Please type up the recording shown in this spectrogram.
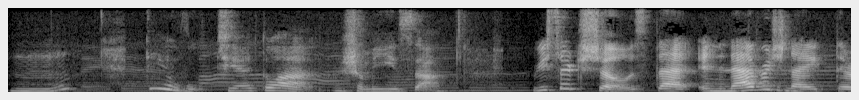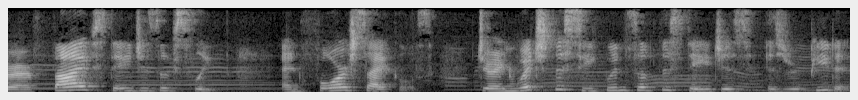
嗯，第五阶段什么意思啊？ Research shows that in an average night, there are five stages of sleep and four cycles, during which the sequence of the stages is repeated.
